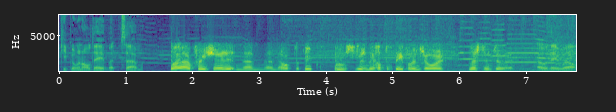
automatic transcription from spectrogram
keep going all day, but um, Well, I appreciate it, and um, and I hope the people, excuse me, I hope the people enjoy listening to it. oh, they will.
